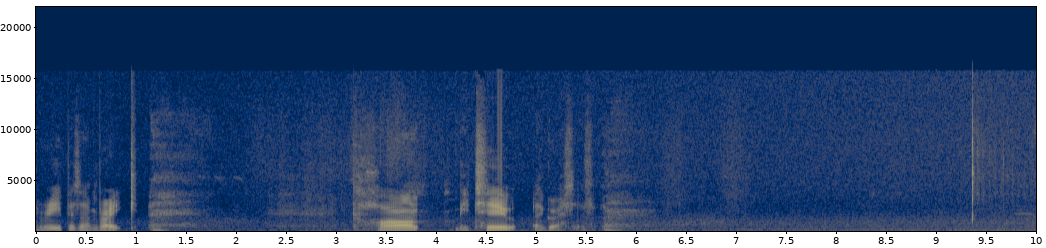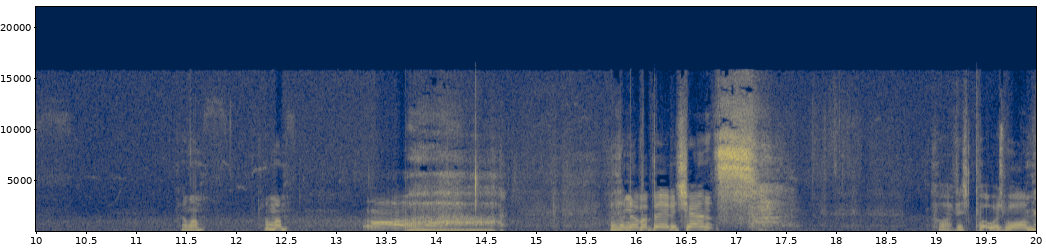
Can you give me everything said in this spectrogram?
3% break. Can't be too aggressive. Come on, come on. Oh, another birdie chance. God, if this putter was warm,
